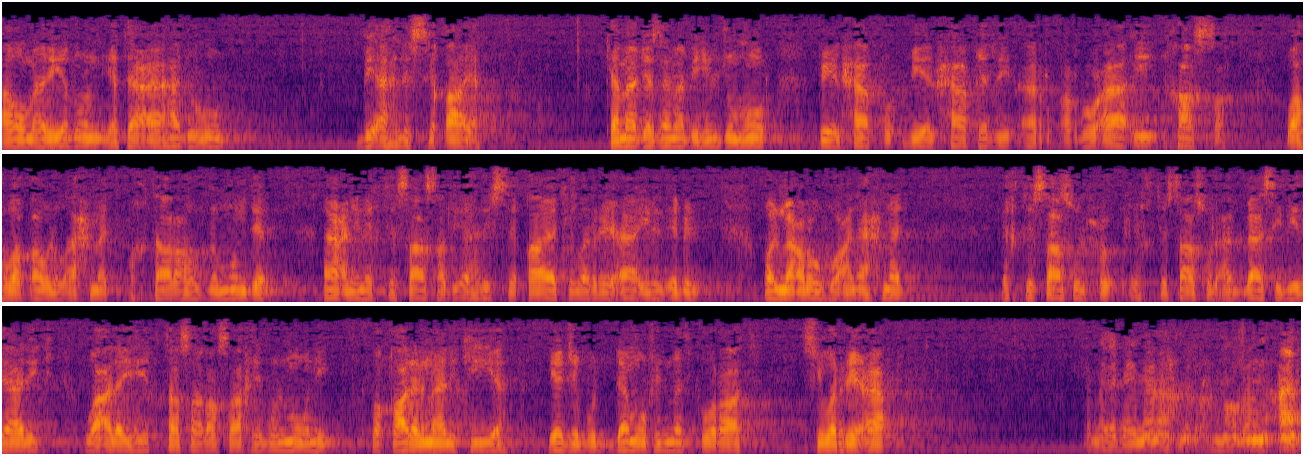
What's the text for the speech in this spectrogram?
أو مريض يتعاهده بأهل السقاية. كما جزم به الجمهور بإلحاق, بإلحاق الرعاء خاصة وهو قول أحمد واختاره ابن منذر أعني الاختصاص بأهل السقاية والرعاء للإبل. والمعروف عن أحمد اختصاص, اختصاص العباس بذلك وعليه اقتصر صاحب المغني وقال المالكية يجب الدم في المذكورات سوى الرعاء. كما ذهب الإمام أحمد رحمه الله عام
